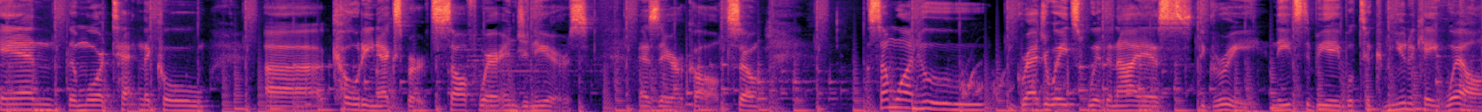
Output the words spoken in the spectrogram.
and the more technical uh, coding experts, software engineers, as they are called. So, someone who graduates with an IS degree needs to be able to communicate well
